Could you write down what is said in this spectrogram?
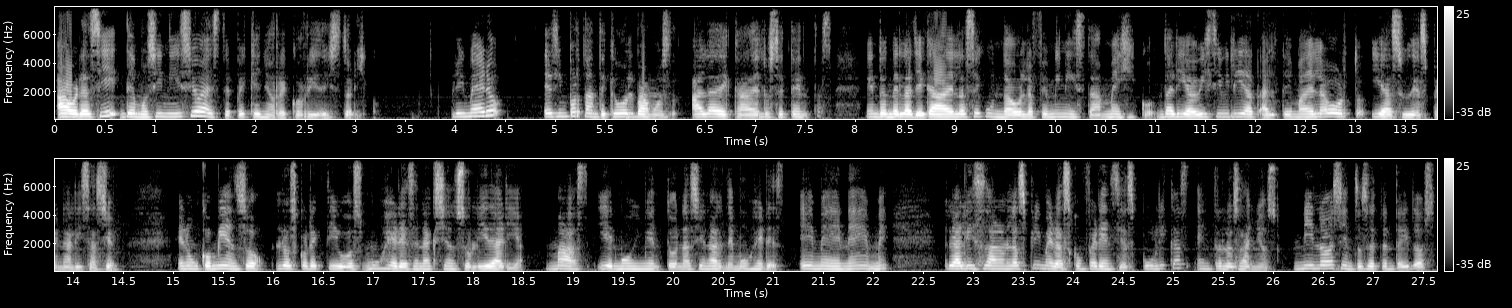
Ahora sí, demos inicio a este pequeño recorrido histórico. Primero, es importante que volvamos a la década de los 70, en donde la llegada de la segunda ola feminista a México daría visibilidad al tema del aborto y a su despenalización. En un comienzo, los colectivos Mujeres en Acción Solidaria, MAS y el Movimiento Nacional de Mujeres MNM realizaron las primeras conferencias públicas entre los años 1972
